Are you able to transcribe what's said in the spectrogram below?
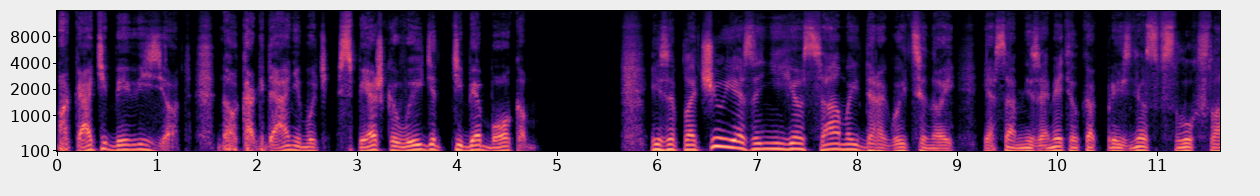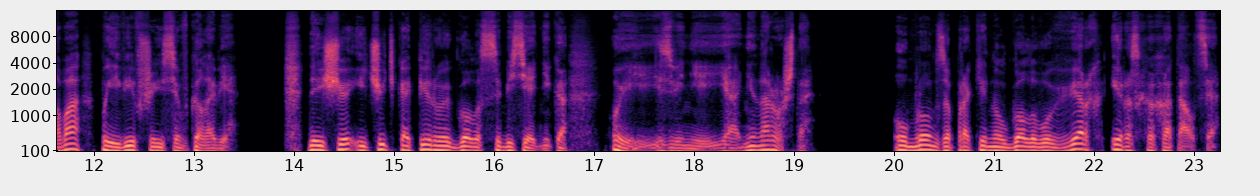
Пока тебе везет, но когда-нибудь спешка выйдет тебе боком. И заплачу я за нее самой дорогой ценой. Я сам не заметил, как произнес вслух слова, появившиеся в голове. Да еще и чуть копируя голос собеседника. «Ой, извини, я не нарочно». Умрон запрокинул голову вверх и расхохотался.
